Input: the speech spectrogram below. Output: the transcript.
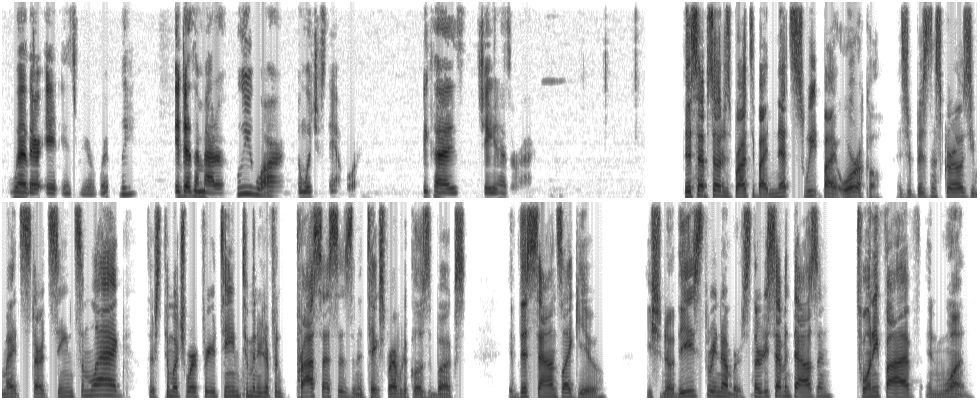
whether it is Rhea Ripley. It doesn't matter who you are and what you stand for because Jade has arrived. This episode is brought to you by NetSuite by Oracle. As your business grows, you might start seeing some lag. There's too much work for your team, too many different processes, and it takes forever to close the books. If this sounds like you, you should know these three numbers 37,000, 25, and 1.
